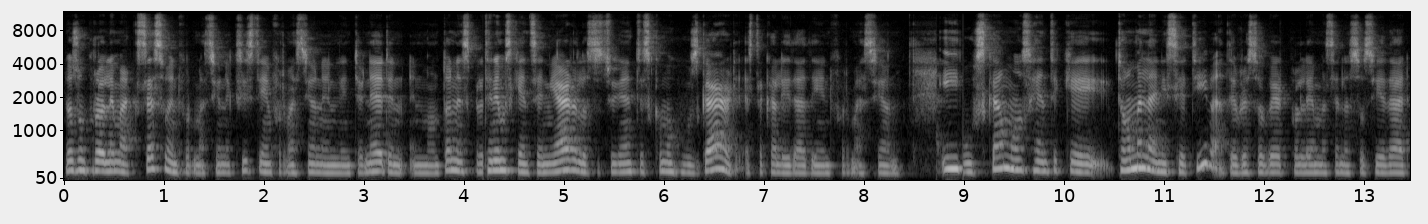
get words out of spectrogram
no es un problema acceso a información, existe información en Internet en, en montones, pero tenemos que enseñar a los estudiantes cómo juzgar esta calidad de información y buscamos gente que toma la iniciativa de resolver problemas en la sociedad,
